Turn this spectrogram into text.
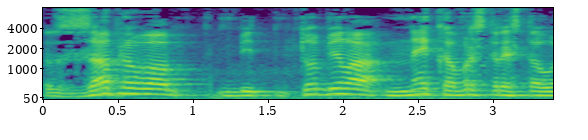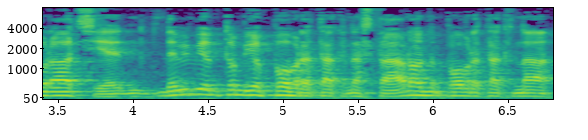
zapravo bi to bila neka vrst restauracije. Ne bi bio, to bio povratak na staro, povratak na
